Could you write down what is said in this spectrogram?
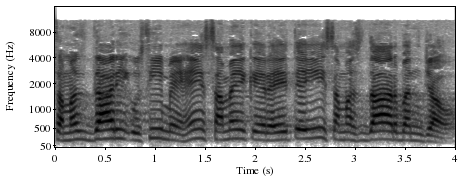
समझदारी उसी में है, समय के रहते ही समझदार बन जाओ।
